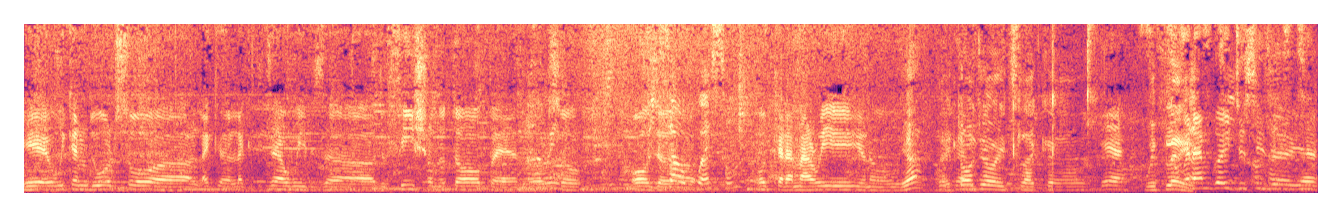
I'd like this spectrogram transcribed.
Et we can do also uh, like a, like pizza with uh, the fish on the top and Ah oui. also all the Pizza au poisson. all calamari, you know. Yeah, I can- told you it's like, uh, Yeah. we play. When I'm going to see the yeah.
